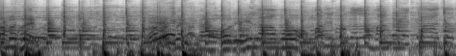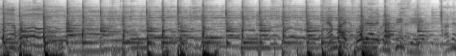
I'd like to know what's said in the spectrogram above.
આગળ ઓરી લાવો. મારી મગલ માને કાજ રે હો. એમાં ખોડિયાર બેઠી છે અને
